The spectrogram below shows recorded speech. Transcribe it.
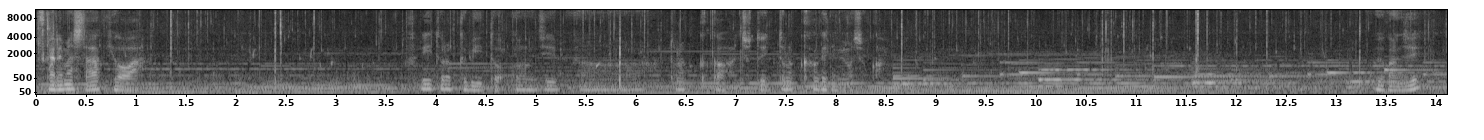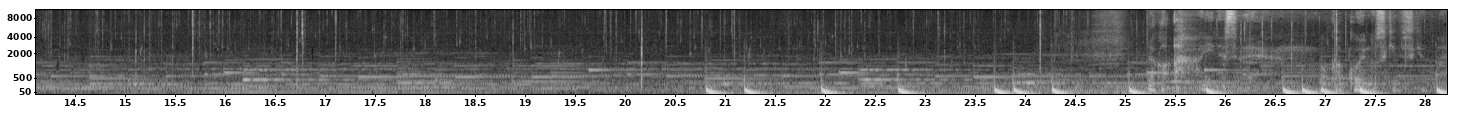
疲れました？今日は。フリートラックビート。トラックか。ちょっとトラックかけてみましょうか。こういう感じ？なんかいいですね。僕はこういうの好きですけどね。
